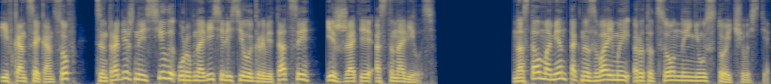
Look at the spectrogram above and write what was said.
и в конце концов центробежные силы уравновесили силы гравитации и сжатие остановилось настал момент так называемой ротационной неустойчивости.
